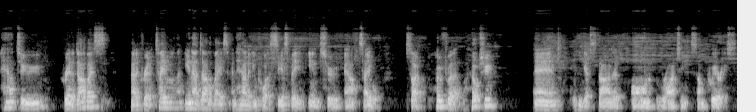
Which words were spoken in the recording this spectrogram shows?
how to create a database, how to create a table in our database, and how to import a CSV into our table. So hopefully that helps you and we can get started on writing some queries.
